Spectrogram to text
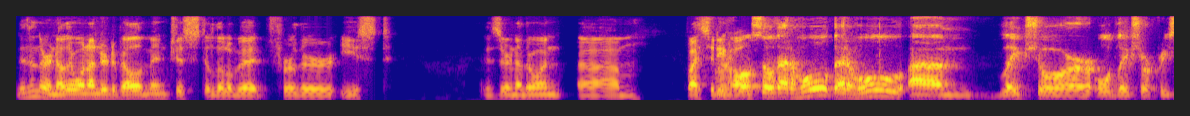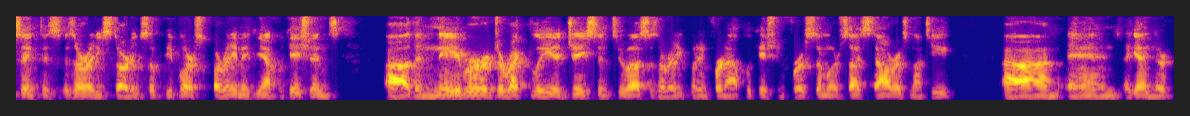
isn't there another one under development just a little bit further east? Is there another one um, by City Hall? Well, so that whole that whole um, Lakeshore, Old Lakeshore precinct is is already starting. So people are already making applications. Uh, the neighbor directly adjacent to us has already put in for an application for a similar size tower as Nautique. Um, and again, they're,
